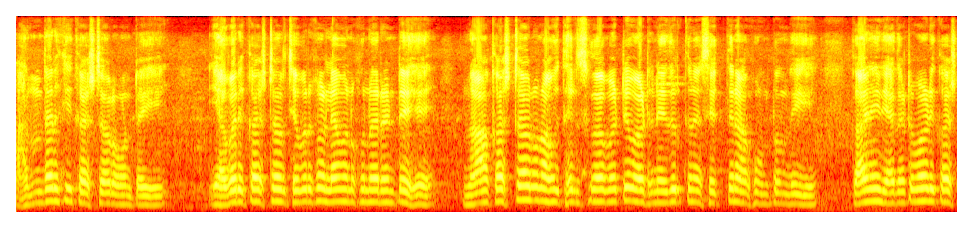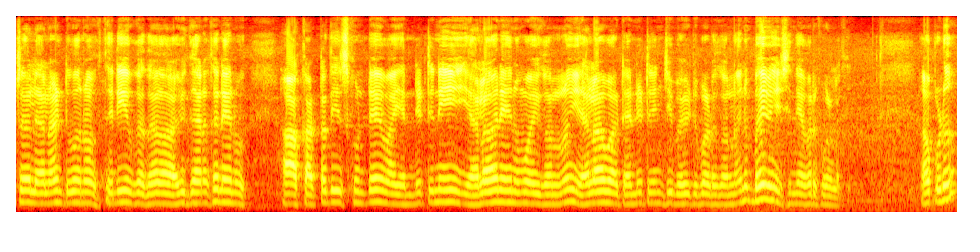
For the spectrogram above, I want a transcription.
అందరికీ కష్టాలు ఉంటాయి. ఎవరి కష్టాలు చివరికి వాళ్ళు ఏమనుకున్నారంటే నా కష్టాలు నాకు తెలుసు కాబట్టి వాటిని ఎదుర్కొనే శక్తి నాకు ఉంటుంది. కానీ ఎదటివాడి కష్టాలు ఎలాంటివో నాకు తెలియవు కదా. అవి కనుక నేను ఆ కట్ట తీసుకుంటే అవన్నిటినీ ఎలా నేను మోయగలను ఎలా వాటన్నిటి నుంచి బయటపడగలను అని భయం వేసింది ఎవరికి వాళ్ళకి. అప్పుడు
